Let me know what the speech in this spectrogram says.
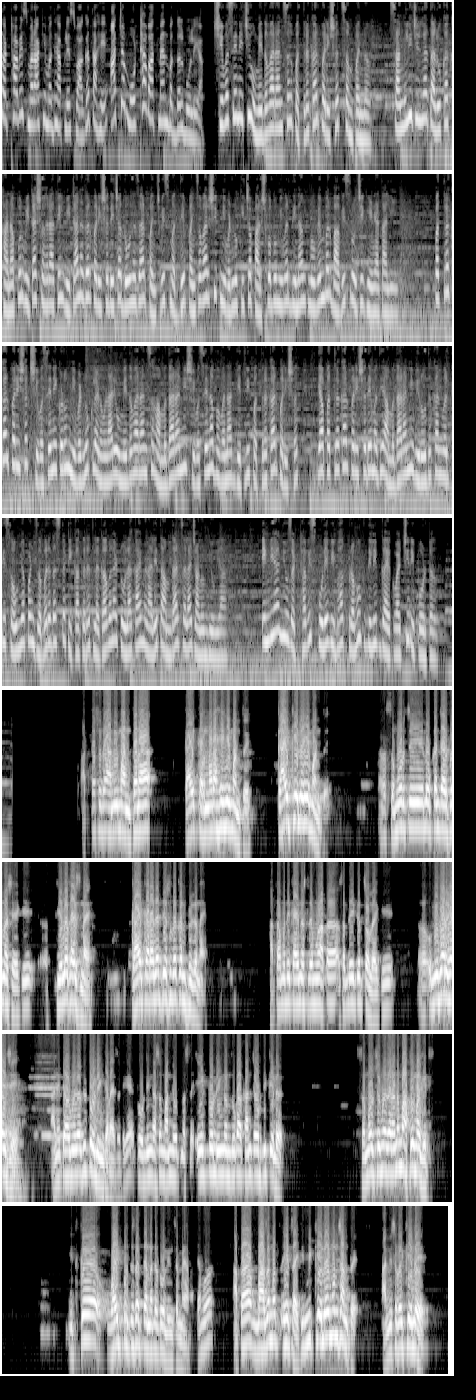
News अठ्ठावीस मराठी मध्ये आपले स्वागत आहे. आजच्या मोठ्या बातम्यांबद्दल बोलूया. शिवसेनेची उमेदवारांसह पत्रकार परिषद संपन्न. सांगली जिल्हा तालुका खानापूर विटा शहरातील विटा नगर परिषदेच्या दोन हजार पंचवीसमध्ये पंचवार्षिक निवडणुकीच्या पार्श्वभूमीवर दिनांक नोव्हेंबर बावीस रोजी घेण्यात आली. पत्रकार परिषद शिवसेनेकडून निवडणूक लढवणारे उमेदवारांसह आमदारांनी शिवसेना भवनात घेतली पत्रकार परिषद. या पत्रकार परिषदेमध्ये आमदारांनी विरोधकांवरती सौम्य पण जबरदस्त टीका करत लगावला टोला काय म्हणाले तर आमदार चला जाणून घेऊया. इंडिया न्यूज अठ्ठावीस पुणे विभाग प्रमुख दिलीप गायकवाडची रिपोर्ट. आता सुद्धा आम्ही मानताना काय करणार आहे हे म्हणतोय काय केलं हे म्हणतोय समोरचे लोकांची अडचण अशी आहे की केलं काहीच नाही. काय करायचं ते सुद्धा कन्फ्युजन आहे. हातामध्ये काय नसल्यामुळे आता सध्या एकच चालू आहे की उमेदवार घ्यायचे आणि त्या उमेदवारची ट्रोलिंग करायचं. ठीक आहे? ट्रोलिंग असं मान्य होत नसतं. एक ट्रोलिंग नंदू केलं. समोरच्या उमेदवारानं माफी मागितली. इतकं वाईट प्रतिसाद त्यांना त्या ट्रोलिंगचा मिळाला. त्यामुळं आता माझं मत हेच आहे की मी केलंय म्हणून सांगतोय. आम्ही सगळं केलंय.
